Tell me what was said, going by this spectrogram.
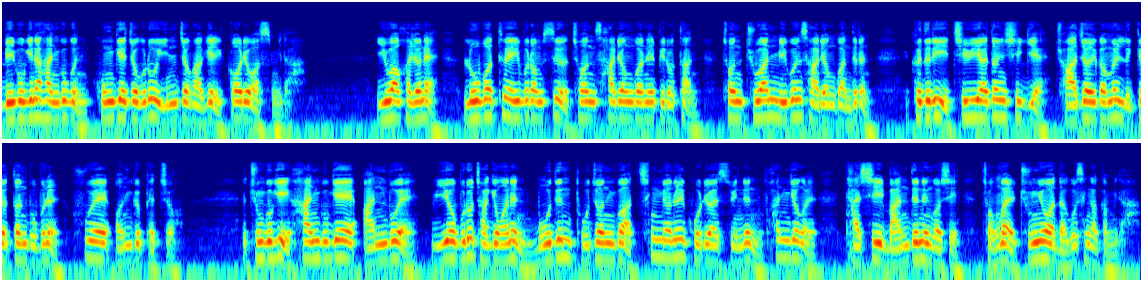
미국이나 한국은 공개적으로 인정하길 꺼려왔습니다. 이와 관련해 로버트 에이브럼스 전 사령관을 비롯한 전 주한미군 사령관들은 그들이 지휘하던 시기에 좌절감을 느꼈던 부분을 후에 언급했죠. 중국이 한국의 안보에 위협으로 작용하는 모든 도전과 측면을 고려할 수 있는 환경을 다시 만드는 것이 정말 중요하다고 생각합니다.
